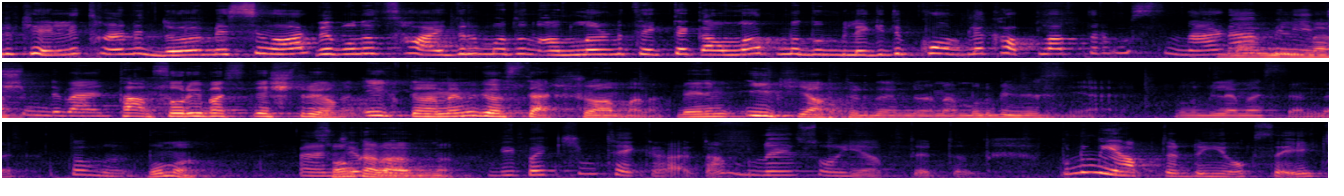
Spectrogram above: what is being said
40-50 tane dövmesi var ve bana saydırmadın anılarını tek tek anlatmadın bile gidip komple kaplattırmışsın. Nereden Ben bileyim bilmem. şimdi ben? Tamam soruyu basitleştiriyorum. İlk dövmemi göster şu an bana. Benim ilk yaptırdığım dövmem. Bunu bilirsin yani. Bunu bilemezsen de. Bu mu? Bu mu? Bence Son kararın mı? Bir bakayım tekrardan. Bunu en son yaptırdın. Bunu mu yaptırdın yoksa ilk?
